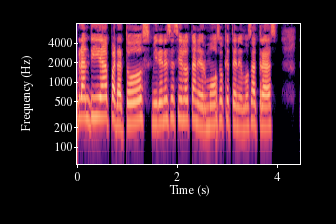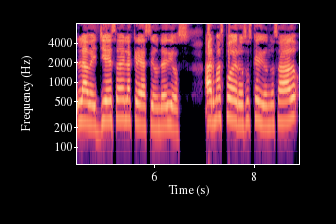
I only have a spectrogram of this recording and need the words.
gran día para todos. Miren ese cielo tan hermoso que tenemos atrás, la belleza de la creación de Dios. Armas poderosos que Dios nos ha dado,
